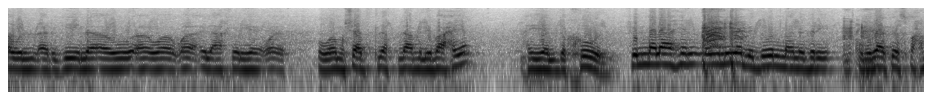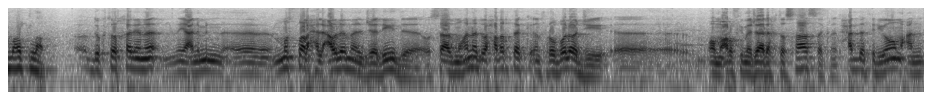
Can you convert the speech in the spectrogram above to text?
أو الأرجيلة أو, أو والى آخره. ومشاهدة الأفلام الإباحية هي الدخول في الملاهي الليليه بدون ما ندري ولذلك يصبح مطلب. دكتور خلينا يعني من آه، مصطلح العولمة الجديده أستاذ مهند وحضرتك انثروبولوجي آه، ومعروف في مجال اختصاصك. نتحدث اليوم عن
